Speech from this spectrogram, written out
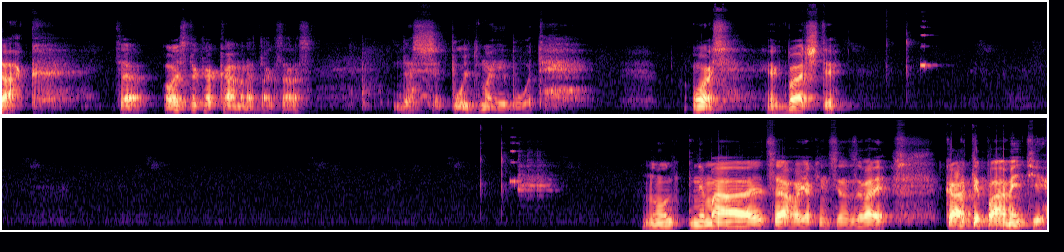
Так. Це ось така камера. Так, зараз. Десь ще пульт має бути. Ось, як бачите. Ну, нема цього, як він це називає, карти пам'яті.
